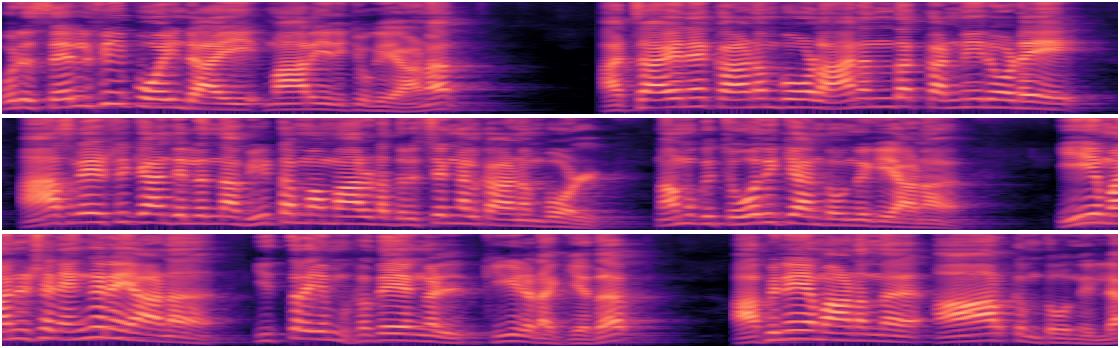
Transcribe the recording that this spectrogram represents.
ഒരു സെൽഫി പോയിന്റായി മാറിയിരിക്കുകയാണ്. അച്ചായനെ കാണുമ്പോൾ ആനന്ദ കണ്ണീരോടെ ആശ്ലേഷിക്കാൻ ചെല്ലുന്ന വീട്ടമ്മമാരുടെ ദൃശ്യങ്ങൾ കാണുമ്പോൾ നമുക്ക് ചോദിക്കാൻ തോന്നുകയാണ് ഈ മനുഷ്യൻ എങ്ങനെയാണ് ഇത്രയും ഹൃദയങ്ങൾ കീഴടക്കിയത്? അഭിനയമാണെന്ന് ആർക്കും തോന്നില്ല.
